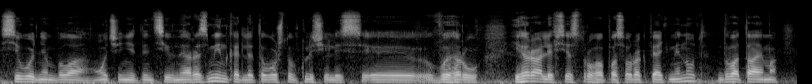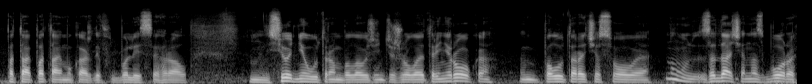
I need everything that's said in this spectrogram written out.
Сегодня была очень интенсивная разминка для того, чтобы включились э, в игру. Играли все строго по 45 минут, два тайма. По, та- по тайму каждый футболист сыграл. М, Сегодня утром была очень тяжелая тренировка, м, полуторачасовая. Ну, задача на сборах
